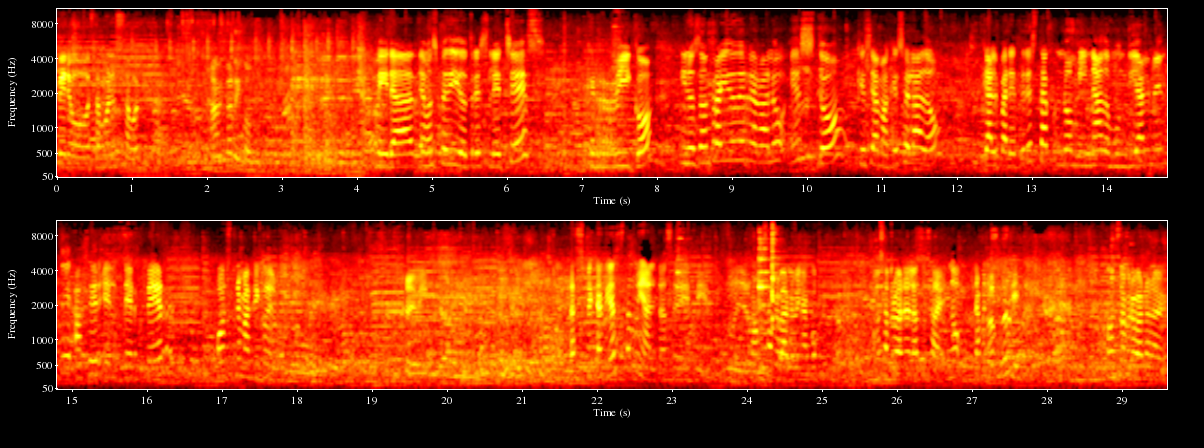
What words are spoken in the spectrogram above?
pero está bueno ese sabor. A ver, qué rico. Mirad, hemos pedido tres leches. Qué rico. Y nos han traído de regalo esto que se llama queso helado, que al parecer está nominado mundialmente a ser el tercer postre más rico del mundo. Heavy. Las expectativas están muy altas, he de decir. Vamos a probarlo, venga, coge. Vamos a probarlo las dos a ver. No, dame sí. Vamos a probarlo a la vez.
